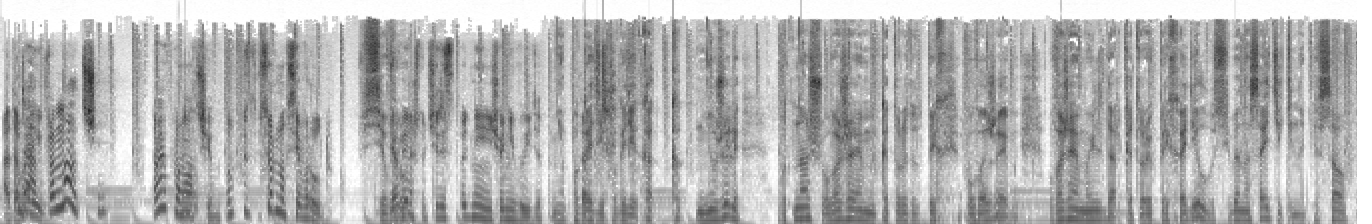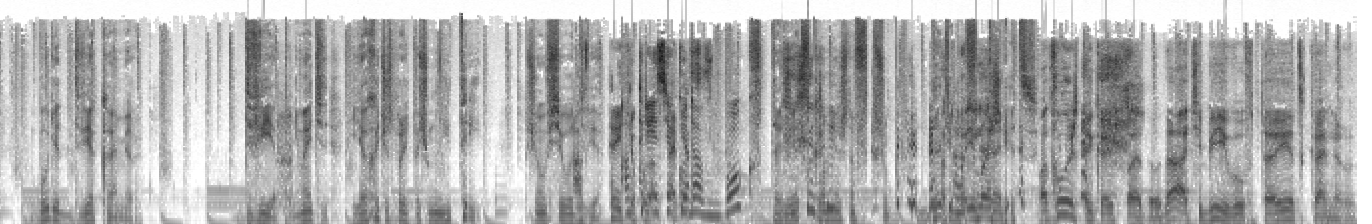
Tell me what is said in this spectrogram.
А давай... Да, промолчим. Давай промолчим. Ну, ну все равно все врут. Все Я врут. уверен, что через 100 дней ничего не выйдет. Не, погоди, да. погоди. Как, как, неужели вот наш уважаемый, который тут прих... уважаемый, уважаемый Эльдар, который приходил, у себя на сайтике написал, будет две камеры. Две, понимаете? Я хочу спросить, почему не три? Почему всего а две? Третью а куда? третья куда? В бок? В торец, конечно. Дайте в торец. Подходишь ты к iPad, да, а тебе его в торец камеру.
